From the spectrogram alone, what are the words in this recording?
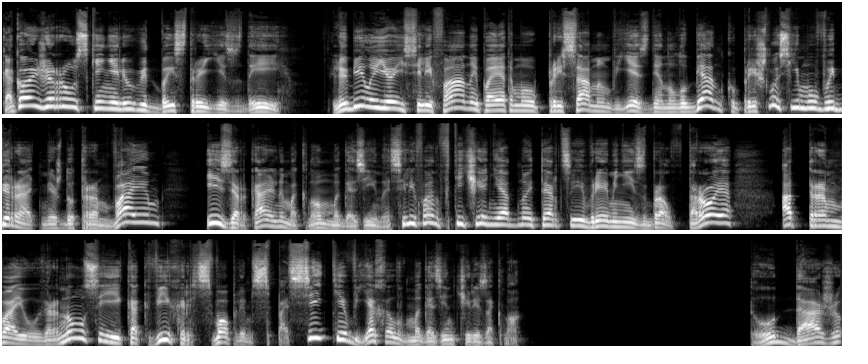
Какой же русский не любит быстрой езды? Любил ее и Селифан, и поэтому при самом въезде на Лубянку пришлось ему выбирать между трамваем и зеркальным окном магазина. Селифан в течение одной терции времени избрал второе, от трамвая увернулся и, как вихрь с воплем «Спасите!» въехал в магазин через окно. Тут даже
